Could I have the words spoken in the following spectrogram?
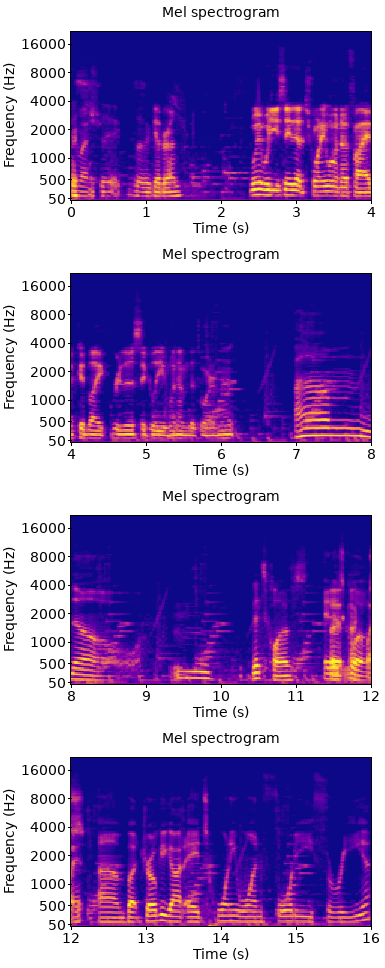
pretty This, much. is a, this is a good run. Wait, would you say that 2105 could like realistically win him the tournament? Um, no. Mm, It's close. It but is not close. Um, but Drogi got a 2143.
